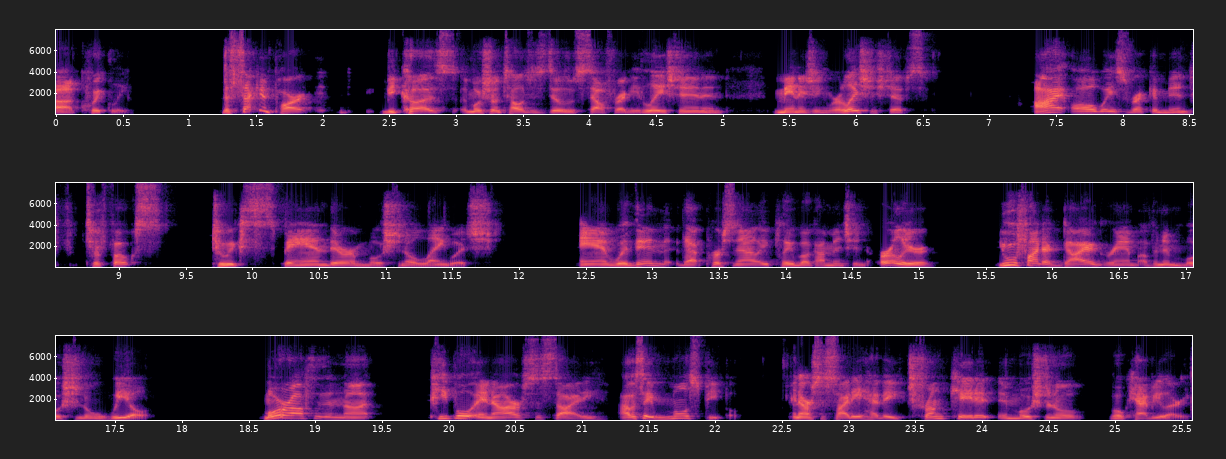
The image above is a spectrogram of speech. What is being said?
uh, quickly. The second part, because emotional intelligence deals with self regulation and managing relationships, I always recommend to folks to expand their emotional language. And within that personality playbook I mentioned earlier, you will find a diagram of an emotional wheel. More often than not, people in our society, I would say most people in our society, have a truncated emotional vocabulary.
